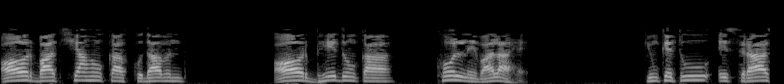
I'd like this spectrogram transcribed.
اور بادشاہوں کا خداوند اور بھیدوں کا کھولنے والا ہے۔ کیونکہ تو اس راز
